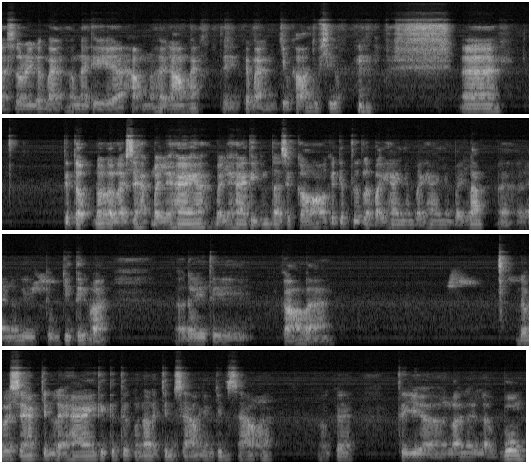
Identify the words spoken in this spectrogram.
Uh, sorry các bạn, hôm nay thì à, họng nó hơi đau ha, thì các bạn chịu khó chút xíu. uh, tiếp tục đó là loại CH702 ha, 702 thì chúng ta sẽ có cái kích thước là 72 x 72 x 75. À, ở đây nó ghi cũng chi tiết rồi. Ở đây thì có là đối với CH902 thì kích thước của nó là 96 x 96 ha. Ok. Thì uh, loại này là vuông,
